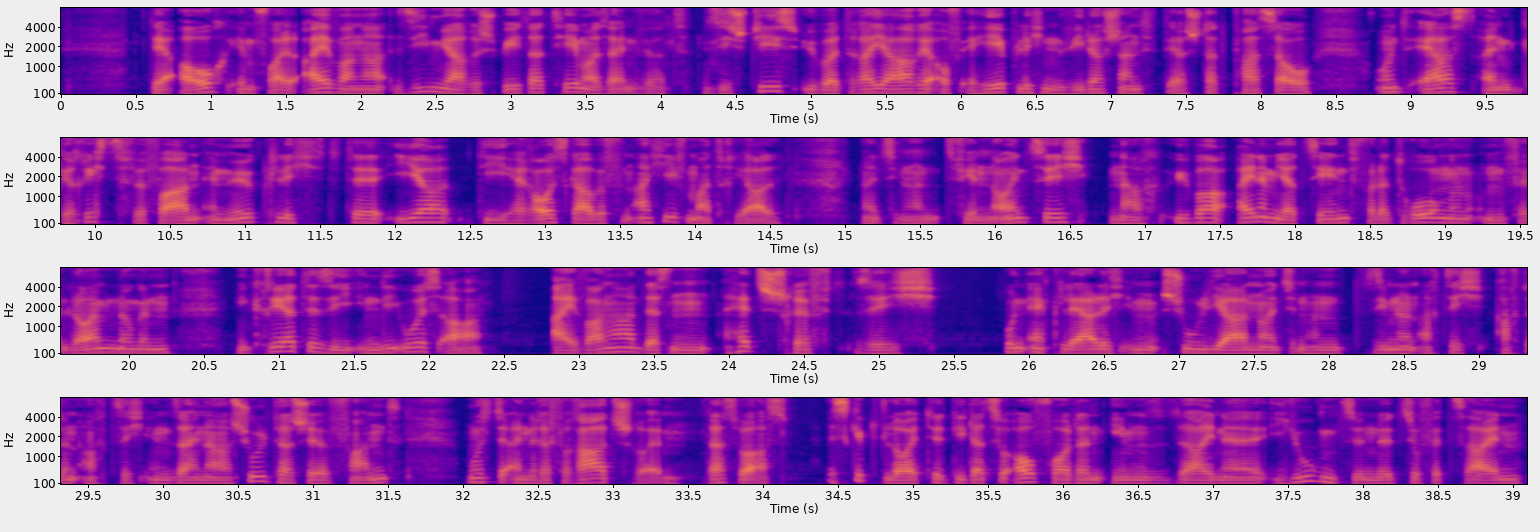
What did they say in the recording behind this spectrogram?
der auch im Fall Aiwanger sieben Jahre später Thema sein wird. Sie stieß über drei Jahre auf erheblichen Widerstand der Stadt Passau und erst ein Gerichtsverfahren ermöglichte ihr die Herausgabe von Archivmaterial. 1994, nach über einem Jahrzehnt voller Drohungen und Verleumdungen, migrierte sie in die USA. Aiwanger, dessen Hetzschrift sich unerklärlich im Schuljahr 1987-88 in seiner Schultasche fand, musste ein Referat schreiben. Das war's. Es gibt Leute, die dazu auffordern, ihm seine Jugendsünde zu verzeihen,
